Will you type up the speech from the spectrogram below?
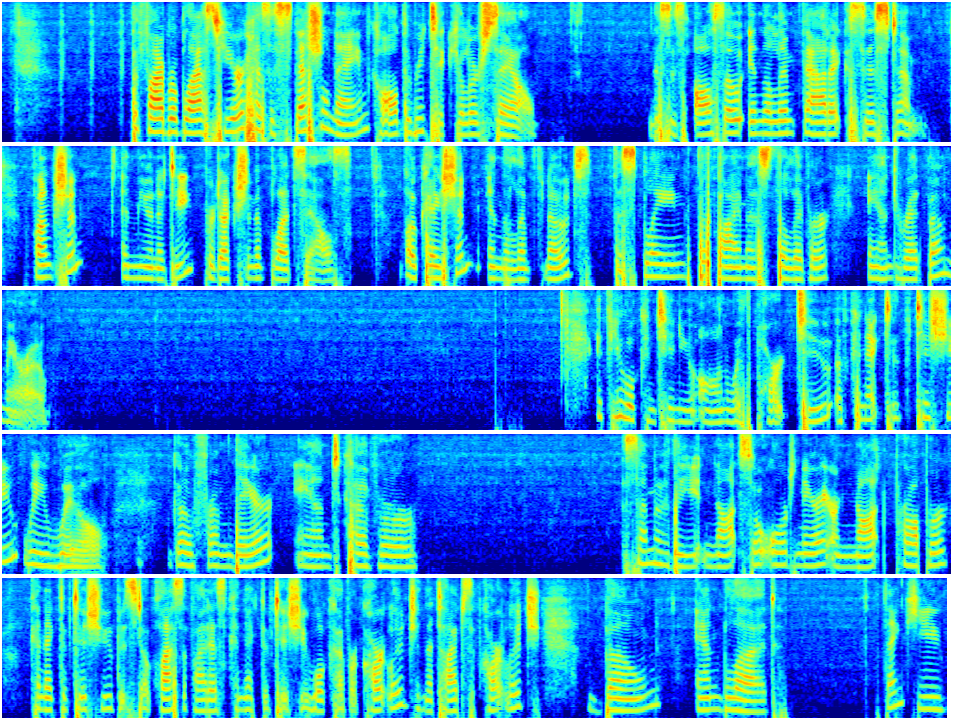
The fibroblast here has a special name called the reticular cell. This is also in the lymphatic system. Function, immunity, production of blood cells. Location in the lymph nodes, the spleen, the thymus, the liver, and red bone marrow. If you will continue on with part two of connective tissue, we will go from there and cover some of the not so ordinary or not proper connective tissue, but still classified as connective tissue. We'll cover cartilage and the types of cartilage, bone, and blood. Thank you.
